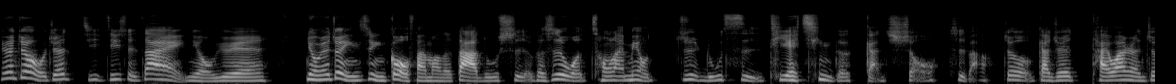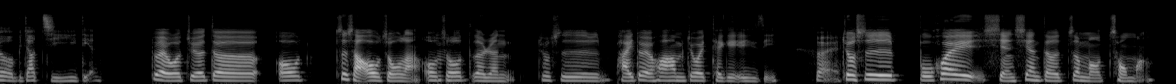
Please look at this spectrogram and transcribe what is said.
因为就我觉得，即即使在纽约，纽约就已经是一个够繁忙的大都市了，可是我从来没有就是如此贴近的感受，是吧？就感觉台湾人就比较急一点。对，我觉得欧至少欧洲啦，欧洲的人就是排队的话，他们就会 take it easy，对，就是不会显现的这么匆忙。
